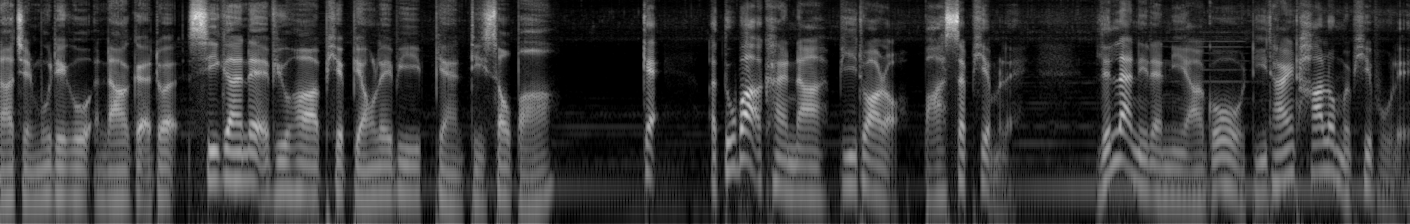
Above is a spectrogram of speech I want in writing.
နာကျင်မှုတွေကိုအနာဂတ်အတွက်စီကံတဲ့အဖြူဟာဖြစ်ပြောင်းလဲပြီးပြန်တိဆောက်ပါကဲအတူပအခမ်းအနားပြီးတော့တော့ဘာဆက်ဖြစ်မလဲလစ်လက်နေတဲ့နေရာကိုဒီတိုင်းထားလို့မဖြစ်ဘူးလေ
